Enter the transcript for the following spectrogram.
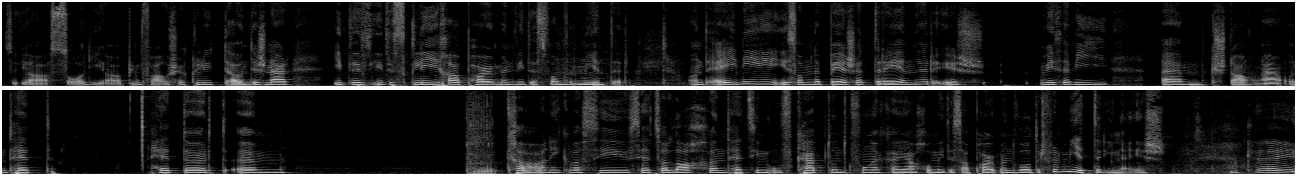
So, ja, sorry, ja, beim Falschen geläutet. Und ist dann in das, in das gleiche Apartment wie das vom Vermieter. Und eine in so einem beigen Trainer ist vis-à-vis ähm, gestanden und hat, hat dort ähm, pff, keine Ahnung, was sie, sie hat so lachend, hat sie ihm aufgehabt und gefunden, ja komm in das Apartment, wo der Vermieter rein ist. Okay.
